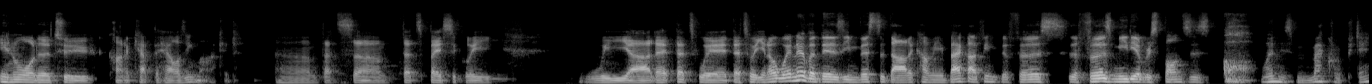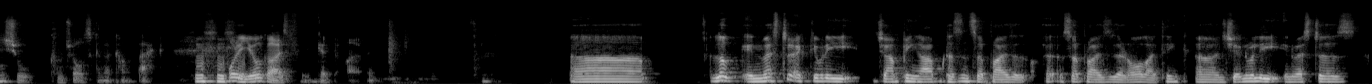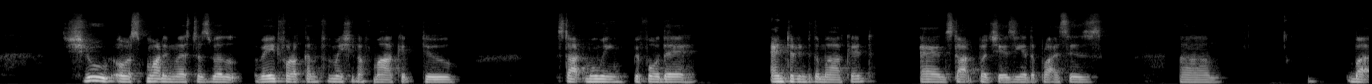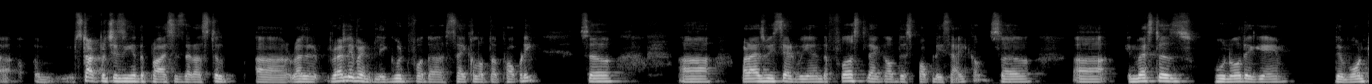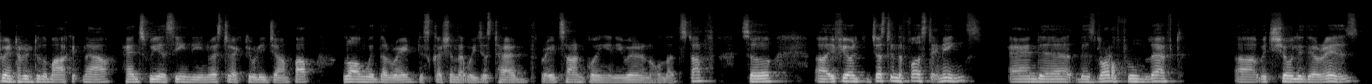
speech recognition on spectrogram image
in order to kind of cap the housing market um, that's um, that's basically we uh, that, that's where that's where you know whenever there's investor data coming back, I think the first the first media response is, oh, when is macro prudential controls going to come back? What are your guys think at the moment? Uh, look, investor activity jumping up doesn't surprise uh, surprises at all. I think uh, generally investors, shrewd or smart investors, will wait for a confirmation of market to start moving before they enter into the market and start purchasing at the prices um, but um, start purchasing at the prices that are still uh, rele- relevantly good for the cycle of the property. So uh, but as we said we are in the first leg of this property cycle. So uh, investors who know their game they want to enter into the market now. Hence we are seeing the investor activity jump up along with the rate discussion that we just had. Rates aren't going anywhere and all that stuff. So uh, if you're just in the first innings and uh, there's a lot of room left, uh, which surely there is,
